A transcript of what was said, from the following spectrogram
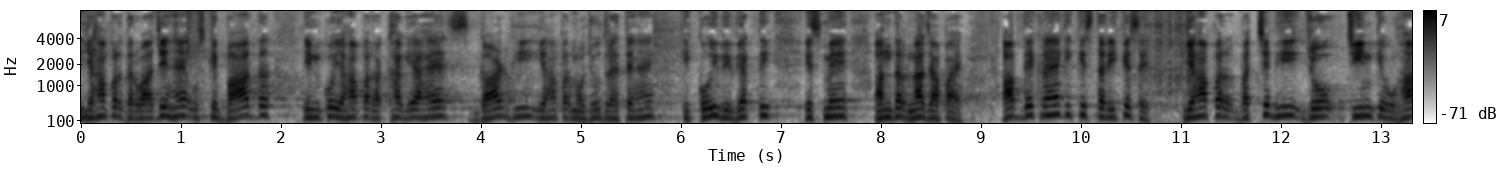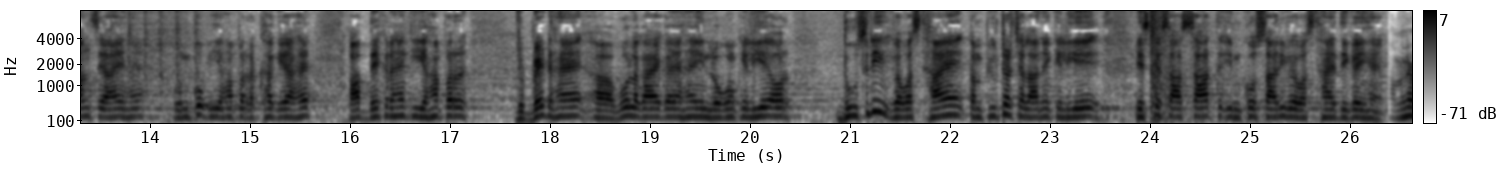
यहाँ पर दरवाजे हैं, उसके बाद इनको यहाँ पर रखा गया है। गार्ड भी यहाँ पर मौजूद रहते हैं कि कोई भी व्यक्ति इसमें अंदर ना जा पाए। आप देख रहे हैं कि किस तरीके से यहाँ पर बच्चे भी जो चीन के वुहान से आए हैं, उनको भी यहाँ पर रखा गया है। आप देख रहे हैं कि यहाँ पर जो बेड हैं वो लगाए गए हैं इन लोगों के लिए और दूसरी व्यवस्थाएँ कंप्यूटर चलाने के लिए इसके साथ साथ इनको सारी व्यवस्थाएँ दी गई हैं। हमने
